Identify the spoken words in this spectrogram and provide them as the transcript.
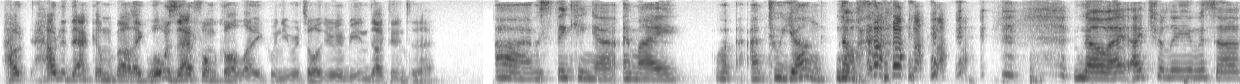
how how did that come about? Like, what was that phone call like when you were told you would be inducted into that? Oh, I was thinking, uh, am I? Well, I'm too young. No, no. I actually it was. Uh,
